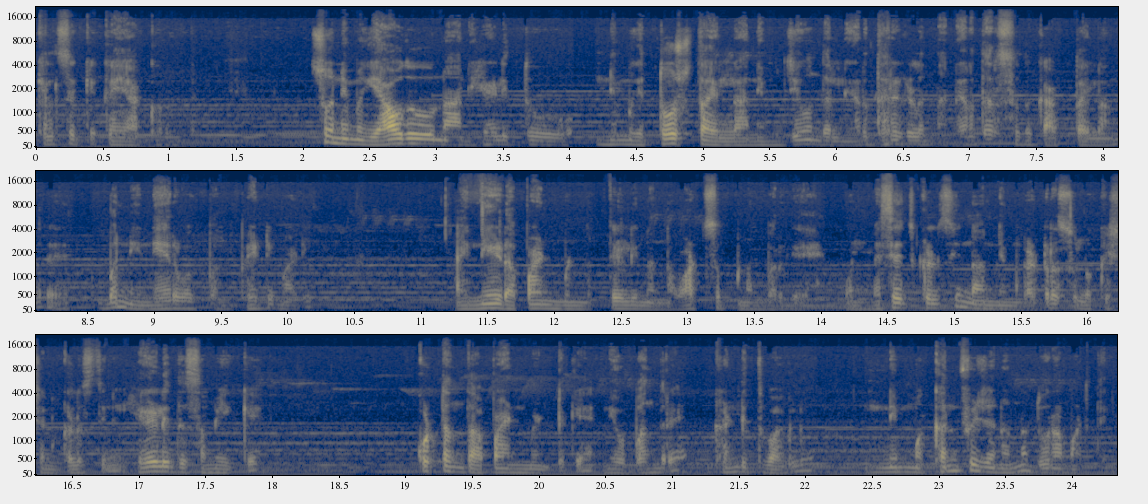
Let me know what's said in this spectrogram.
ಕೆಲಸಕ್ಕೆ ಕೈ ಹಾಕೋರಂತೆ ಸೊ ನಿಮಗೆ ಯಾವುದು ನಾನು ಹೇಳಿದ್ದು ನಿಮಗೆ ತೋಚ್ತಾ ಇಲ್ಲ, ನಿಮ್ಮ ಜೀವನದಲ್ಲಿ ನಿರ್ಧಾರಗಳನ್ನು ನಿರ್ಧರಿಸೋದಕ್ಕಾಗ್ತಾ ಇಲ್ಲ ಅಂದರೆ ಬನ್ನಿ ನೇರವಾಗಿ ಬಂದು ಭೇಟಿ ಮಾಡಿ. ಐ ನೀಡ್ ಅಪಾಯಿಂಟ್ಮೆಂಟ್ ಅಂತೇಳಿ ನನ್ನ ವಾಟ್ಸಪ್ ನಂಬರ್ಗೆ ಒಂದು ಮೆಸೇಜ್ ಕಳಿಸಿ, ನಾನು ನಿಮ್ಗೆ ಅಡ್ರೆಸ್ ಲೊಕೇಶನ್ ಕಳಿಸ್ತೀನಿ. ಹೇಳಿದ ಸಮಯಕ್ಕೆ ಕೊಟ್ಟಂಥ ಅಪಾಯಿಂಟ್ಮೆಂಟ್ಗೆ ನೀವು ಬಂದರೆ ಖಂಡಿತವಾಗಲೂ ನಿಮ್ಮ ಕನ್ಫ್ಯೂಷನನ್ನು ದೂರ ಮಾಡ್ತೀನಿ.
